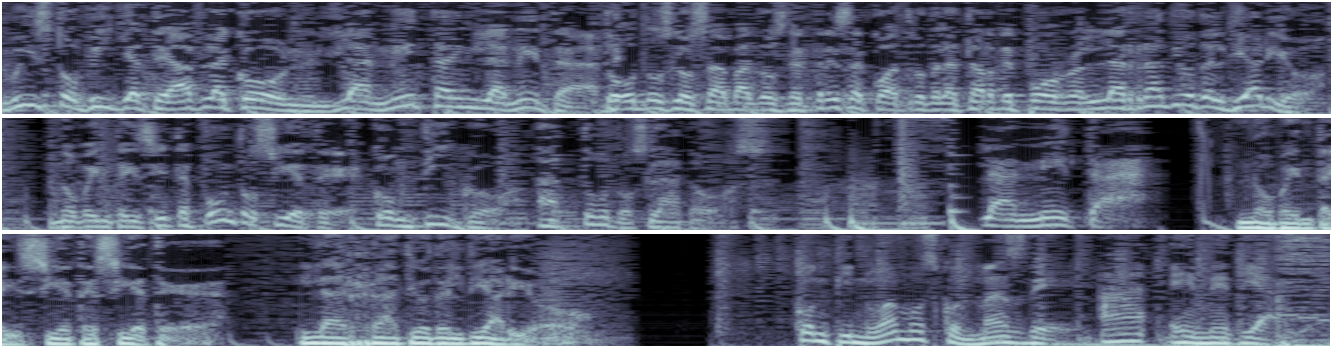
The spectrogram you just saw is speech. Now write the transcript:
Luis Tobilla te habla con La neta en la neta. Todos los sábados de 3 a 4 de la tarde por la radio del diario 97.7. Contigo a todos lados. La neta. 97.7. La radio del diario. Continuamos con más de AM Diario.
